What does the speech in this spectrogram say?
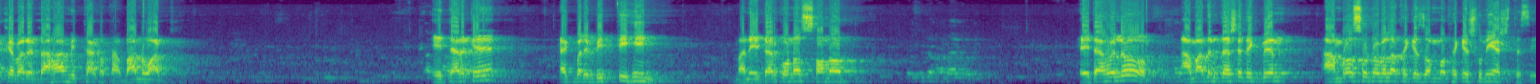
একেবারে ডাহা মিথ্যা কথা, বানোয়াট। এটাকে একবারে ভিত্তিহীন মানে এটার কোনো সনদ। এটা হলো, আমাদের দেশে দেখবেন, আমরা ছোটবেলা থেকে জন্ম থেকে শুনে আসতেছি।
